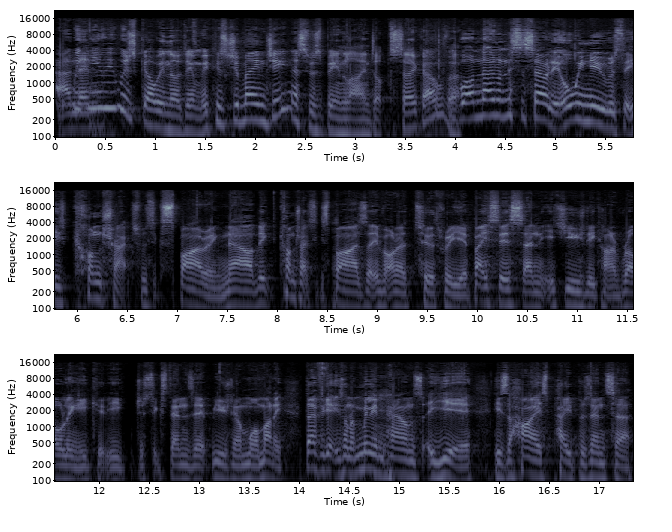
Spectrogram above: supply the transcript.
And we then. knew he was going, though, didn't we? Because Jermaine Jenas was being lined up to take over. well, no, not necessarily. All we knew was that his contract was expiring. Now, the contract expires uh, either on a two or three year basis, and it's usually kind of rolling. He, could, he just extends it, usually on more money. Don't forget, he's on a million mm. pounds a year. He's the highest paid presenter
